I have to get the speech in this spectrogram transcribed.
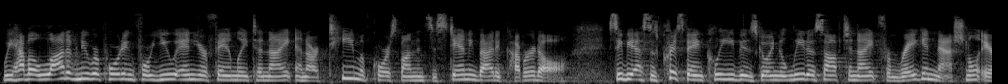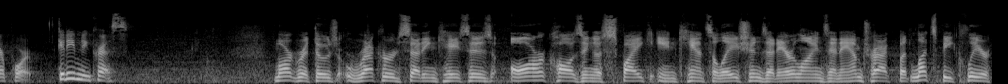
We have a lot of new reporting for you and your family tonight, and our team of correspondents is standing by to cover it all. CBS's Kris Van Cleave is going to lead us off tonight from Reagan National Airport. Good evening, Kris. Margaret, those record setting cases are causing a spike in cancellations at airlines and Amtrak. But let's be clear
